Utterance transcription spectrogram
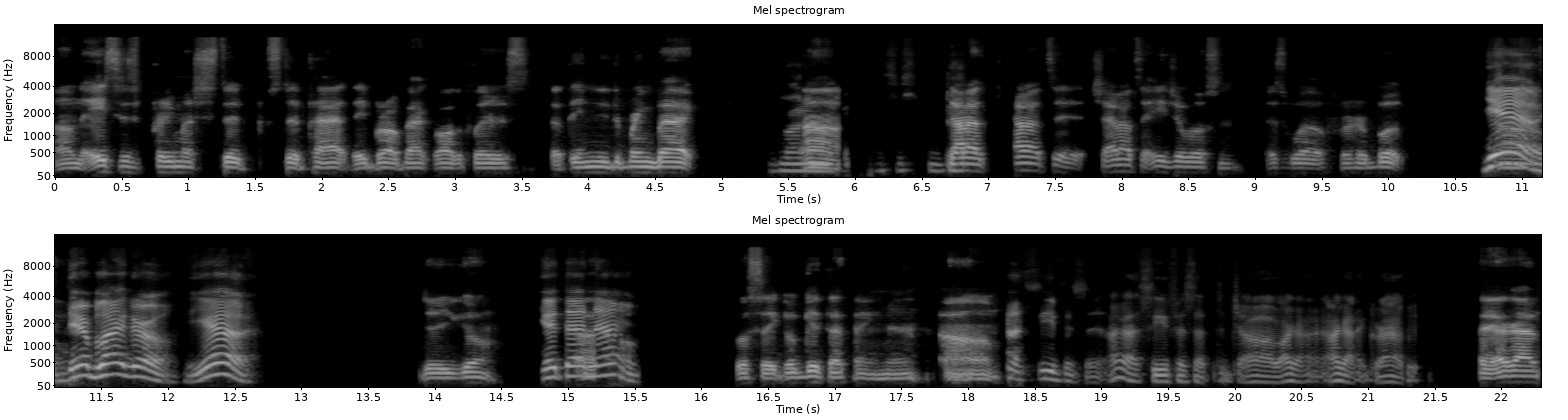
Um, the Aces pretty much stood stood pat. They brought back all the players that they needed to bring back. Him back. Shout out, shout out to shout out to A'ja Wilson as well for her book. yeah, um, they're black girl. Yeah. There you go. Get that Uh, now. Go say, go get that thing, man. Um, I gotta see if it's in, I gotta see if it's at the job. I got I gotta grab it. hey, I got,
